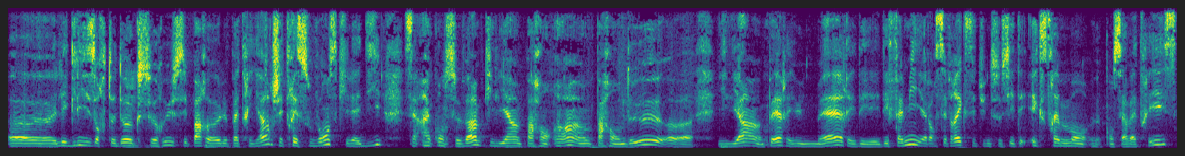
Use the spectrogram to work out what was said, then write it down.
euh, l'Église orthodoxe russe et par le patriarche. Et très souvent, ce qu'il a dit, c'est inconcevable qu'il y ait un parent 1, un parent 2. il y a un père et une mère et des, familles. Alors c'est vrai que c'est une société extrêmement euh, conservatrice,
